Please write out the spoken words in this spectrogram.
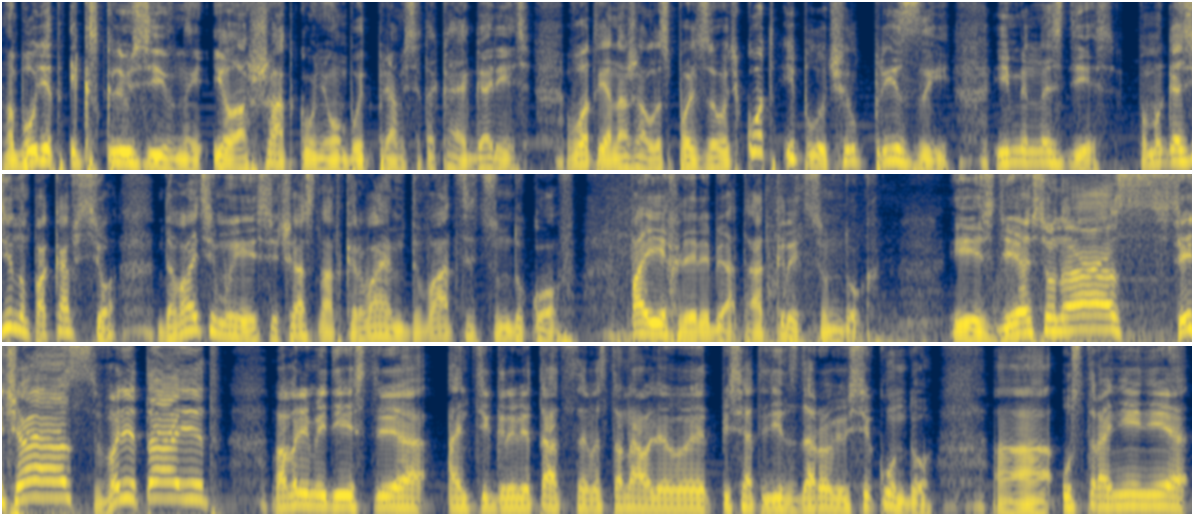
будет эксклюзивный, и лошадка у него будет прям вся такая гореть. Вот я нажал использовать код и получил призы. Именно здесь. По магазину пока все. Давайте мы сейчас открываем 20 сундуков. Поехали, ребята, открыть сундук. И здесь у нас сейчас вылетает... Во время действия антигравитация восстанавливает 50 единиц здоровья в секунду. А, устранение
